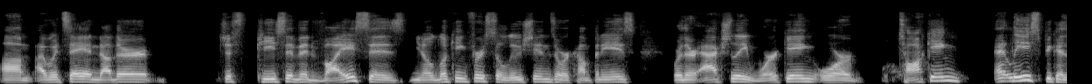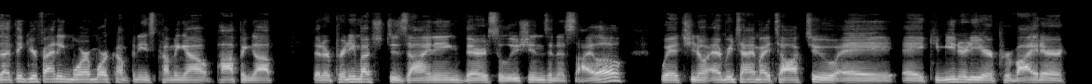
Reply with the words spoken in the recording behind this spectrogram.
Um, i would say another just piece of advice is you know looking for solutions or companies where they're actually working or talking at least because i think you're finding more and more companies coming out popping up that are pretty much designing their solutions in a silo which you know every time i talk to a a community or provider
